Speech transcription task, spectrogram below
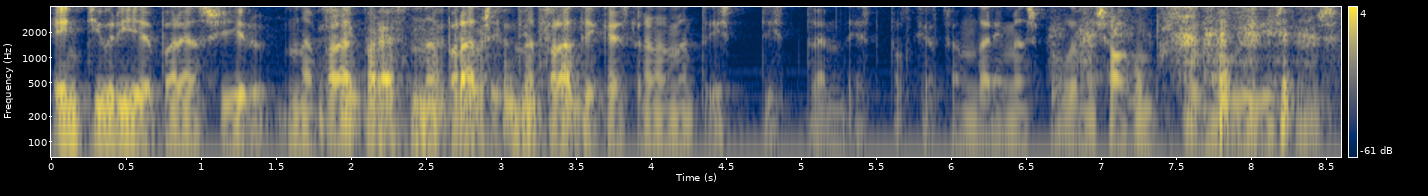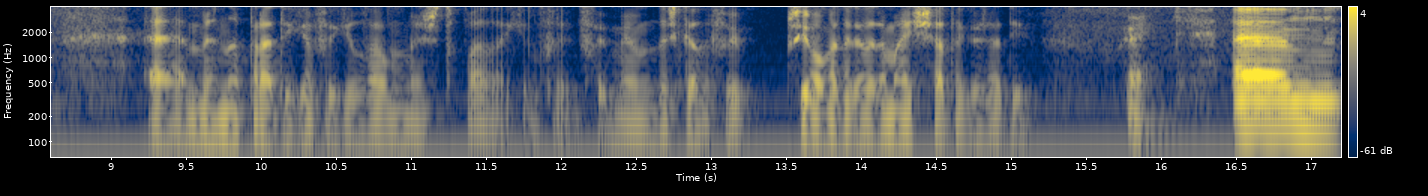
Em teoria parece giro, na, Sim, parece-me na, prática, na prática é extremamente. Isto, isto este podcast vai-me dar imensos problemas se algum professor me ouvir isto, mas, ah, mas na prática foi aquilo uma estupada. Aquilo foi, foi mesmo das cade- foi possivelmente a cadeira mais chata que eu já tive. Ok. Ahm,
